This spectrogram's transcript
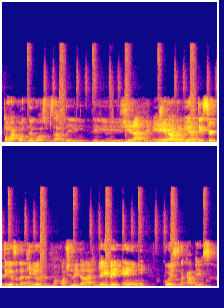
tomar conta do negócio, eu precisava dele, dele girar primeiro. girar primeiro, né? ter certeza daquilo. Uma continuidade, E né? aí veio N coisas na cabeça.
